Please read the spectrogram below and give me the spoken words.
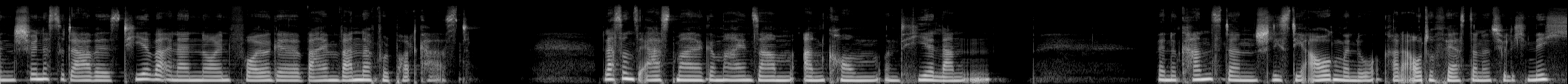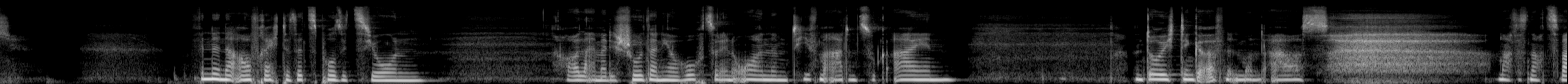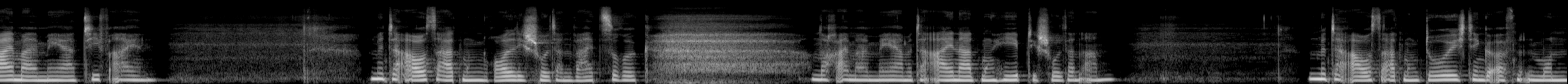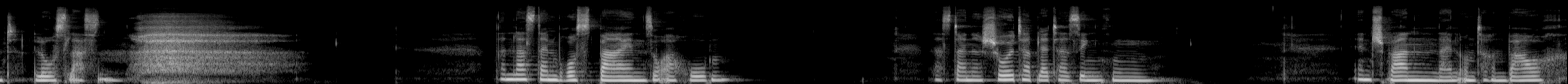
Und schön, dass du da bist, hier bei einer neuen Folge beim Wonderful Podcast. Lass uns erstmal gemeinsam ankommen und hier landen. Wenn du kannst, dann schließ die Augen, wenn du gerade Auto fährst, dann natürlich nicht. Finde eine aufrechte Sitzposition. Rolle einmal die Schultern hier hoch zu den Ohren, im tiefen Atemzug ein und durch den geöffneten Mund aus. Mach das noch zweimal mehr tief ein. mit der Ausatmung roll die Schultern weit zurück. Und noch einmal mehr mit der Einatmung heb die Schultern an. Und mit der Ausatmung durch den geöffneten Mund loslassen. Dann lass dein Brustbein so erhoben. Lass deine Schulterblätter sinken. Entspann deinen unteren Bauch.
